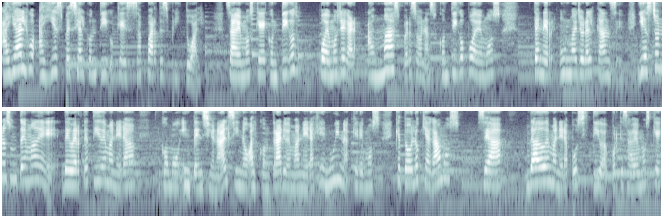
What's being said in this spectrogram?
hay algo ahí especial contigo, que es esa parte espiritual. Sabemos que contigo podemos llegar a más personas, contigo podemos tener un mayor alcance. Y esto no es un tema de, de verte a ti de manera como intencional, sino al contrario, de manera genuina. Queremos que todo lo que hagamos sea dado de manera positiva, porque sabemos que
